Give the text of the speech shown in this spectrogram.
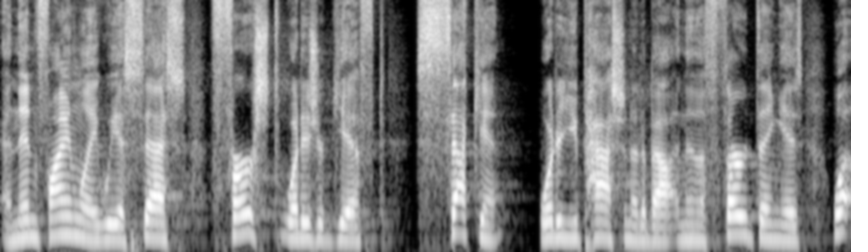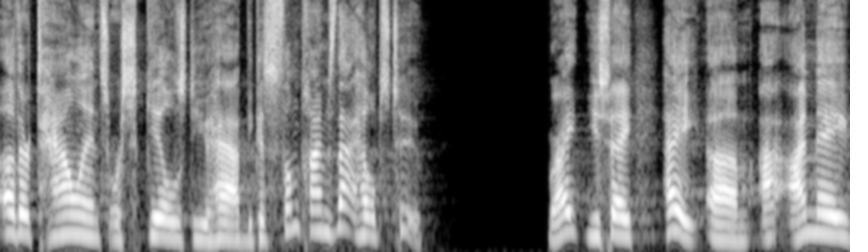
And then finally, we assess first, what is your gift? Second, what are you passionate about? And then the third thing is, what other talents or skills do you have? Because sometimes that helps too, right? You say, hey, um, I, I, may,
